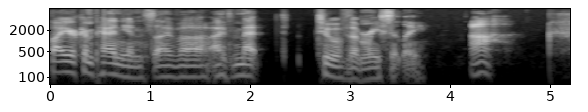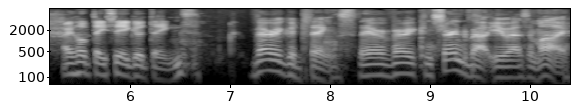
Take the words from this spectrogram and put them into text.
By your companions. I've uh, I've met two of them recently. Ah, I hope they say good things. Very good things. They are very concerned about you, as am I.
